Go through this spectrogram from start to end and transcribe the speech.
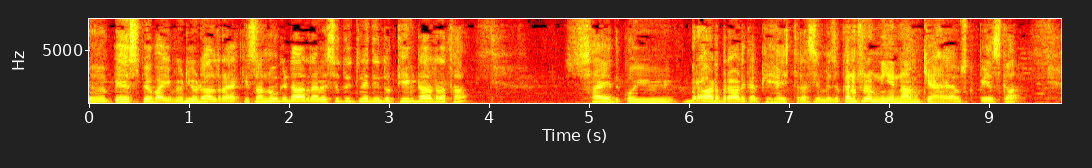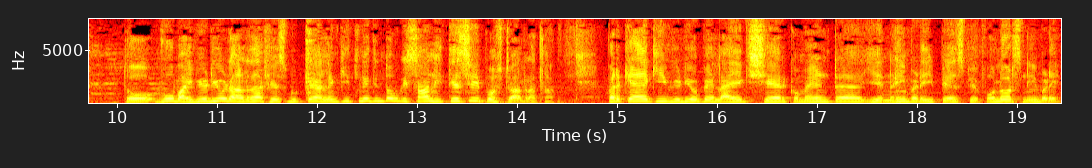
पेज पे भाई वीडियो डाल रहा है। किसानों के डाल रहा है, वैसे तो इतने दिन तो ठीक डाल रहा था शायद कोई बराड़ बराड़ करके है इस तरह से मुझे कन्फर्म नहीं है नाम क्या है उस पेज का। तो वो भाई वीडियो डाल रहा है फेसबुक पे, हालाँकि इतने दिन तो वो किसान हितेशी पोस्ट डाल रहा था। पर क्या है कि वीडियो पे लाइक शेयर कमेंट ये नहीं बढ़ी पेज पे फॉलोअर्स नहीं बढ़े।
